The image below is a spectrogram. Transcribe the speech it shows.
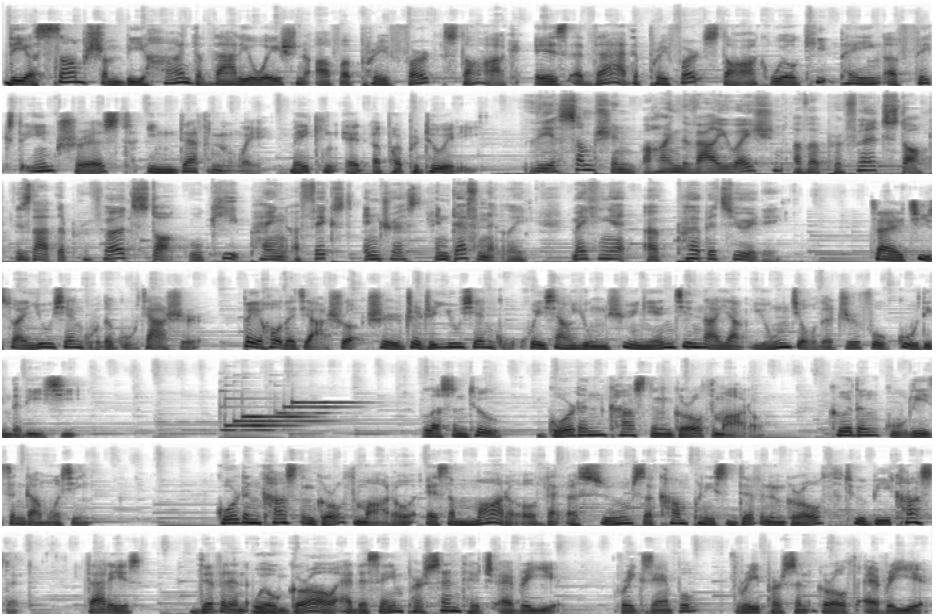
The assumption behind the valuation of a preferred stock is that the preferred stock will keep paying a fixed interest indefinitely, making it a perpetuity. The assumption behind the valuation of a preferred stock is that the preferred stock will keep paying a fixed interest indefinitely, making it a perpetuity. 在计算优先股的股价时，背后的假设是这只优先股会像永续年金那样永久的支付固定的利息。 Lesson 2 Gordon Constant Growth Model 戈登股利增长模型 Gordon Constant Growth Model is a model that assumes a company's dividend growth to be constant. That is, dividend will grow at the same percentage every year. For example, 3% growth every year.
